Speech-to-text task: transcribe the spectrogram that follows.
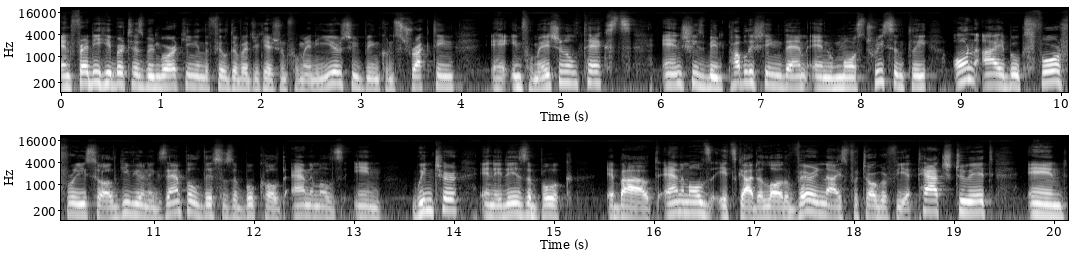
And Freddy Hiebert has been working in the field of education for many years. He's been constructing Uh, informational texts and she's been publishing them and most recently on iBooks for free. So I'll give you an example. This is a book called Animals in Winter and it is a book about animals. It's got a lot of very nice photography attached to it and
